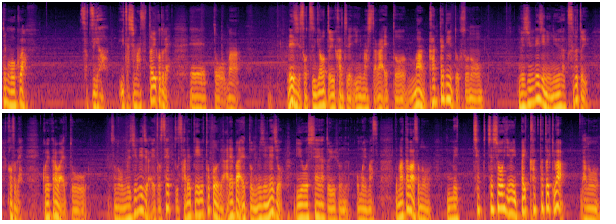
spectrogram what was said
でも僕は卒業いたしますということでえー、っとまあレジ卒業という感じで言いましたがえっとまあ簡単に言うとその無人レジに入学するということでこれからはえっとその無人レジが、えっと、セットされているところであれば、えっと、無人レジを利用したいなというふうに思います。でまたはそのめっちゃくちゃ商品をいっぱい買った時はあの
